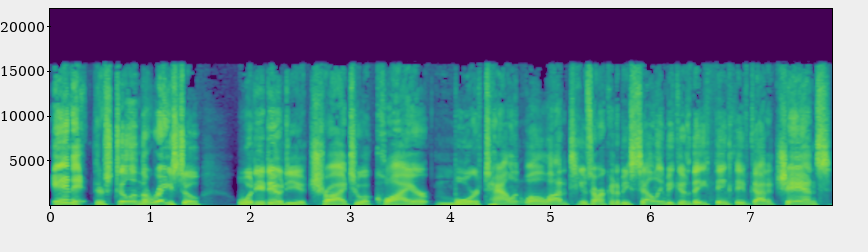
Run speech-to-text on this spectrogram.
in it; they're still in the race. So what do you do? Do you try to acquire more talent? Well, a lot of teams aren't going to be selling because they think they've got a chance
